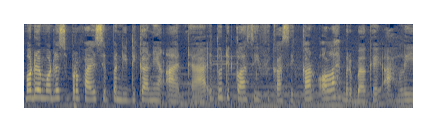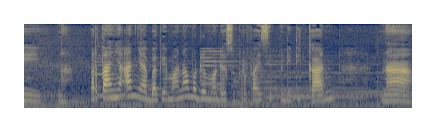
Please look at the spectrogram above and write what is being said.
model-model supervisi pendidikan yang ada itu diklasifikasikan oleh berbagai ahli. Nah, pertanyaannya bagaimana model-model supervisi pendidikan? Nah,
